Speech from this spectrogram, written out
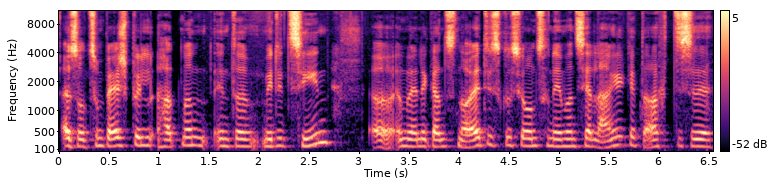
Also zum Beispiel hat man in der Medizin äh, um eine ganz neue Diskussion zu nehmen, sehr lange gedacht, diese,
